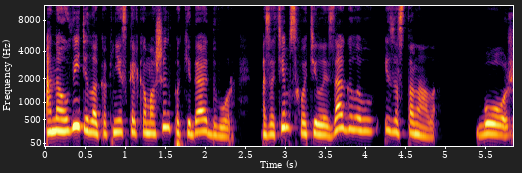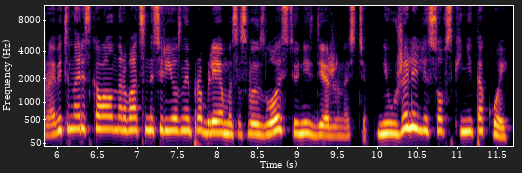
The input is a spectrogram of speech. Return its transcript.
Она увидела, как несколько машин покидают двор, а затем схватилась за голову и застонала. Боже, а ведь она рисковала нарваться на серьезные проблемы со своей злостью и несдержанностью. Неужели Лисовский не такой?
